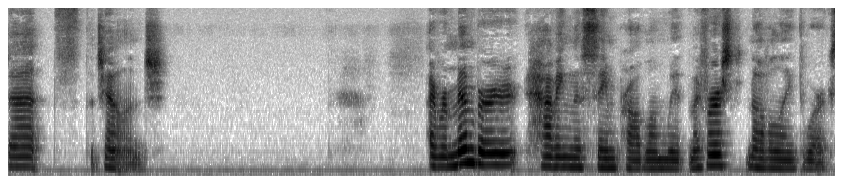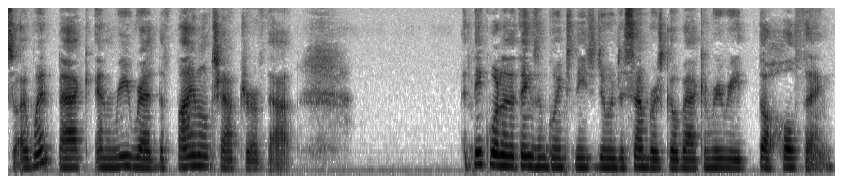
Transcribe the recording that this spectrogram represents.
That's the challenge. I remember having this same problem with my first novel length work, so I went back and reread the final chapter of that. I think one of the things I'm going to need to do in December is go back and reread the whole thing.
